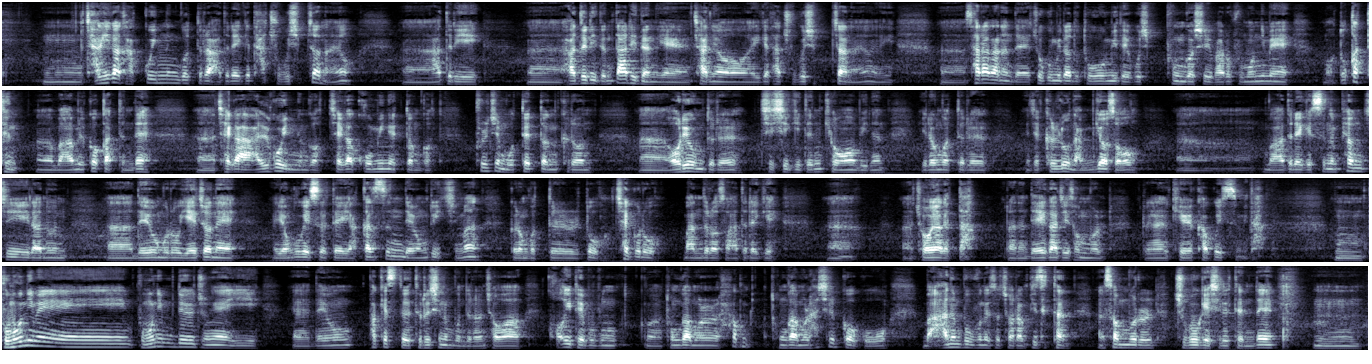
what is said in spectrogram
음, 자기가 갖고 있는 것들을 아들에게 다 주고 싶잖아요. 아들이 어, 아들이든 딸이든 예, 자녀에게 다 주고 싶잖아요. 어, 살아가는데 조금이라도 도움이 되고 싶은 것이 바로 부모님의 뭐 똑같은 어, 마음일 것 같은데 어, 제가 알고 있는 것, 제가 고민했던 것, 풀지 못했던 그런 어, 어려움들을 지식이든 경험이든 이런 것들을 이제 글로 남겨서 어, 뭐 아들에게 쓰는 편지라는 어, 내용으로 예전에 영국에 있을 때 약간 쓴 내용도 있지만 그런 것들도 책으로 만들어서 아들에게 어, 어, 줘야겠다라는 네 가지 선물을 계획하고 있습니다. 음, 부모님의 부모님들 중에 이 예, 내용 팟캐스트 들으시는 분들은 저와 거의 대부분 어, 동감을 하, 동감을 하실 거고 많은 부분에서 저랑 비슷한 선물을 주고 계실 텐데 음,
